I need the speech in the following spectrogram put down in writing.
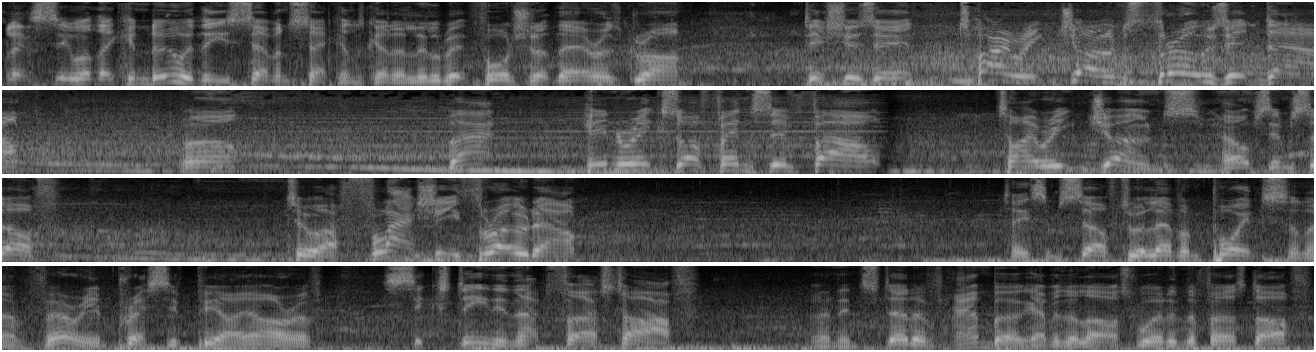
let's see what they can do with these seven seconds. Get a little bit fortunate there as Grant dishes it. Tyreek Jones throws it down. Well, that Hinrichs offensive foul. Tyreek Jones helps himself to a flashy throwdown takes himself to 11 points and a very impressive PIR of 16 in that first half. And instead of Hamburg having the last word in the first half,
